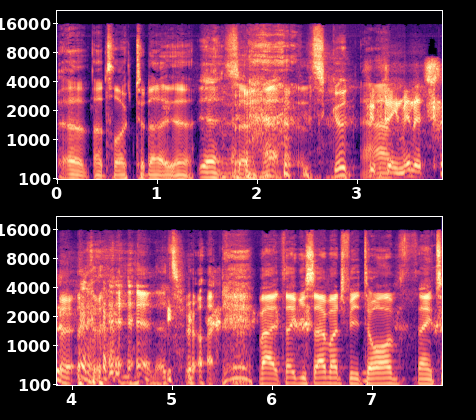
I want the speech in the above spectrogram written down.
Uh, that's like today, yeah. Yeah, so yeah, it's good. 15 minutes. yeah, that's right. Mate, thank you so much for your time. Thanks.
